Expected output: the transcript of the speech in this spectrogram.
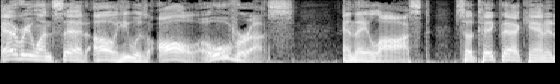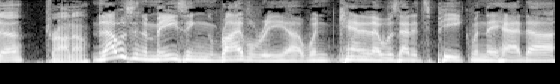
everyone said, oh, he was all over us. And they lost. So take that, Canada, Toronto. That was an amazing rivalry uh, when Canada was at its peak, when they had uh,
